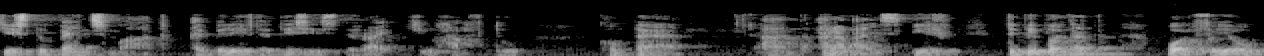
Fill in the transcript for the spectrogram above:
just to benchmark. I believe that this is the right. You have to compare and analyze if the people that work for you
